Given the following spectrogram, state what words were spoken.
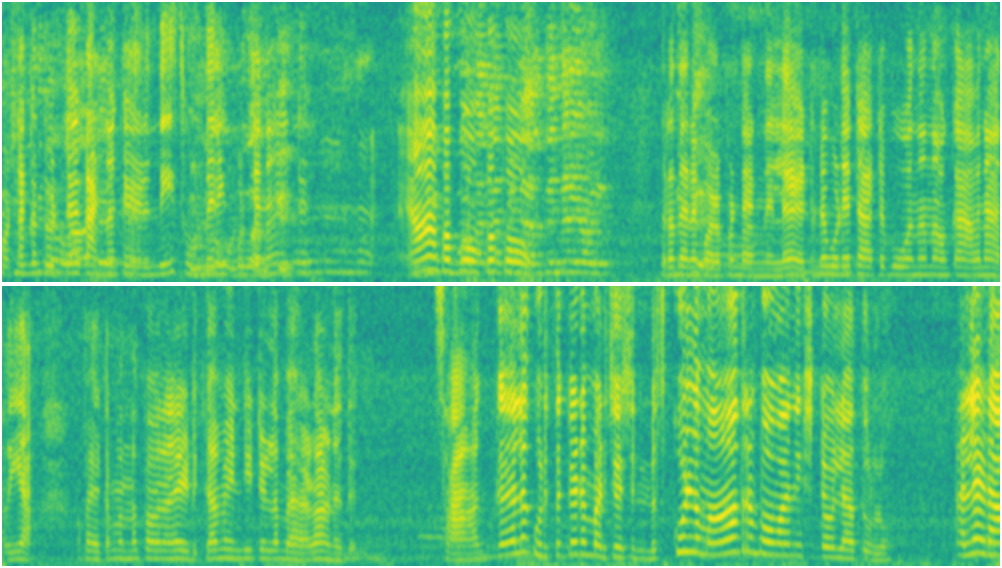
പൊട്ടൊക്കെ തൊട്ട് കണ്ണൊക്കെ എഴുതി സുന്ദരി കുട്ടനായിട്ട്. ആ അപ്പൊ പോ പോ. ഇത്ര നേരം കുഴപ്പമുണ്ടായിരുന്നില്ല? ഏട്ടന്റെ കൂടെ ടാറ്റ പോകുമെന്ന് നമുക്ക് അവനറിയാം. അപ്പോൾ ഏട്ടൻ വന്നപ്പോൾ അവനെ എടുക്കാൻ വേണ്ടിയിട്ടുള്ള ബഹളാണിത്. സകല കുരുത്തക്കേടും പഠിച്ചു വെച്ചിട്ടുണ്ട്. സ്കൂളിൽ മാത്രം പോവാൻ ഇഷ്ടമില്ലാത്തുള്ളൂ. അല്ലേടാ?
